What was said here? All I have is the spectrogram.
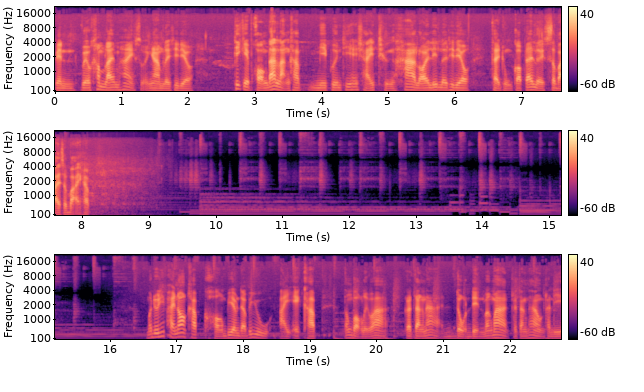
เป็น Welcome Light มาให้สวยงามเลยทีเดียว ที่เก็บของด้านหลังครับ มีพื้นที่ให้ใช้ถึง 500 ลิตรเลยทีเดียว ใส่ถุงก๊อฟได้เลยสบายๆครับมาดูที่ภายนอกครับของ BMW iX ครับ ต้องบอกเลยว่ากระจังหน้าโดดเด่นมาก ๆ กระจังหน้าของคันนี้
